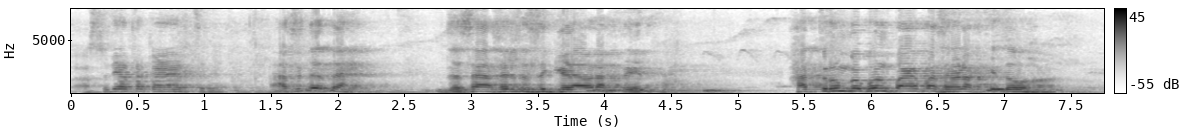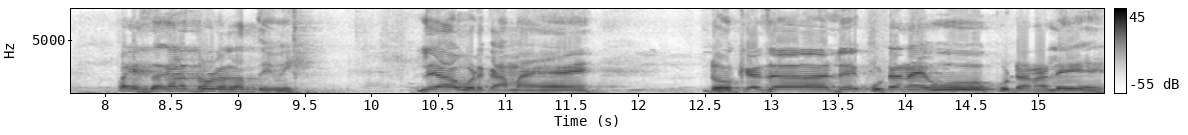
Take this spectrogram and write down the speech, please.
असू दे आता काय अडचण नाही असं ते आता. जसं असेल तसं गिळावं लागतंय ना. हातरून बघून पाय पसरा लागते तो. पैसा घाला थोडं जातोय मी. लय अवघड काम आहे. डोक्याचं लय कुठं नाही हो कुठं ना लय.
